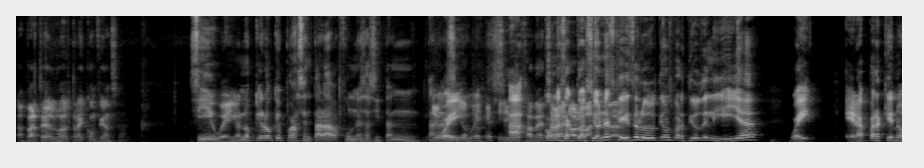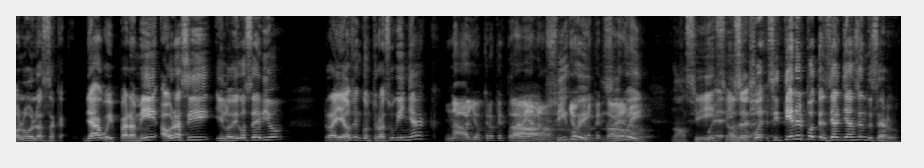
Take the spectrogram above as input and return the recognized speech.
Aparte del gol, trae confianza. Sí, güey, yo no quiero que pueda sentar a Funes así tan... tan Yo- Güey, yo creo que sí. Sí, Ah, con las no actuaciones que hizo en los últimos partidos de liguilla, güey, era para que no lo vuelvas a sacar. Ya, güey, para mí, ahora sí, y lo digo serio, Rayados encontró a su Guiñac. No, yo creo que todavía No, no. sí, yo güey, creo que sí, güey. no. No, sí, Sí, puede, sí, o sí, sea, puede- sí tiene el potencial Jansen de serlo.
